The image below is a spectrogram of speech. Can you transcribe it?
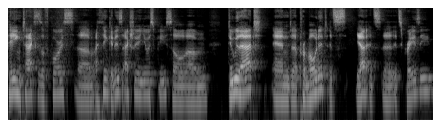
paying taxes, of course. Um, I think it is actually a USP. So um, do that and uh, promote it. It's yeah, it's it's crazy.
